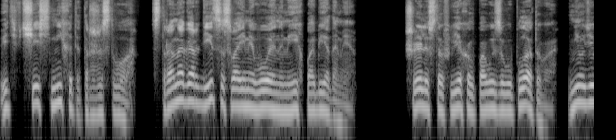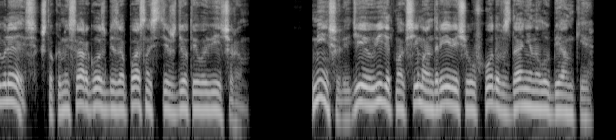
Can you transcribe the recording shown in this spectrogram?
Ведь в честь них это торжество. Страна гордится своими воинами и их победами. Шелестов ехал по вызову Платова, не удивляясь, что комиссар госбезопасности ждет его вечером. Меньше людей увидит Максима Андреевича у входа в здание на Лубянке.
